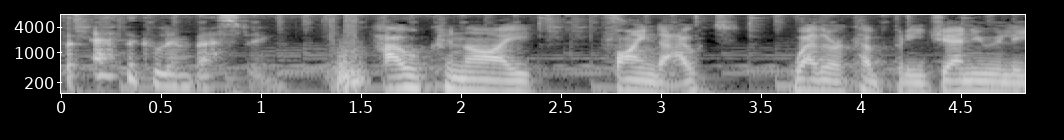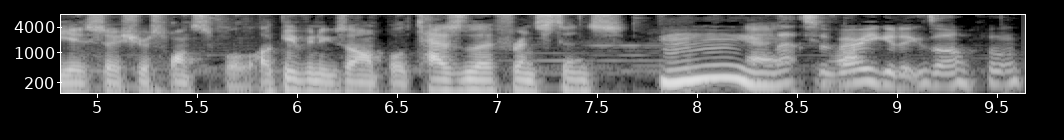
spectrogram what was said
for ethical investing. How can I find out whether a company genuinely is socially responsible. I'll give you an example. Tesla, for instance. Mm, uh, that's a very good example.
